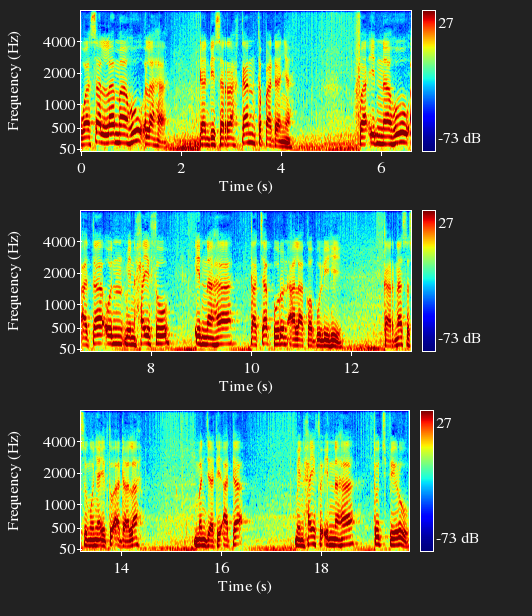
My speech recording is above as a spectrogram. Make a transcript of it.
wasallamahu laha dan diserahkan kepadanya fa innahu ataun min haitsu innaha tajaburun ala qabulihi. Karena sesungguhnya itu adalah menjadi ada min haitsu innaha tujbiru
